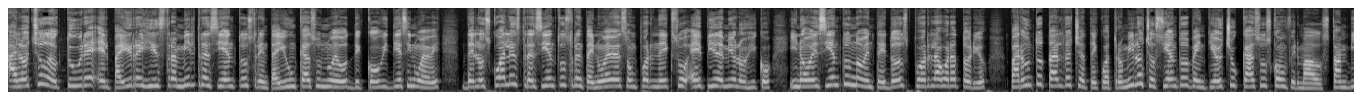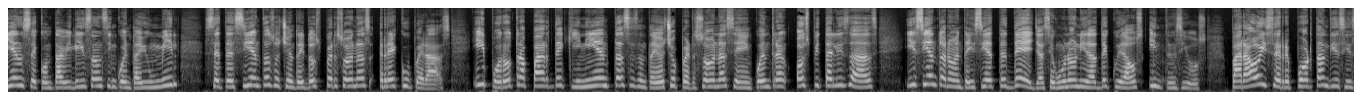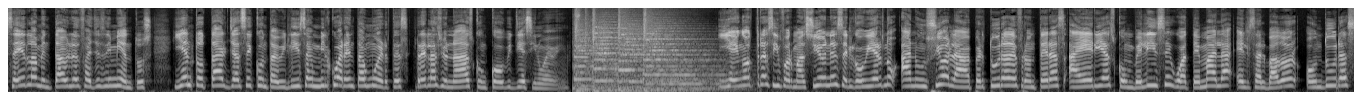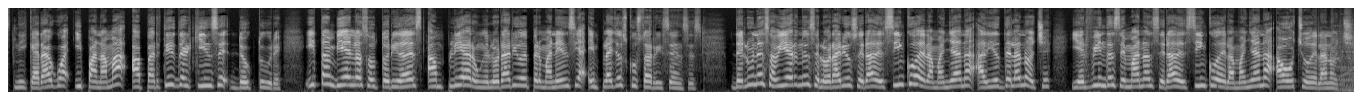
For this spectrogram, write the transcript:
Al 8 de octubre, el país registra 1.331 casos nuevos de COVID-19, de los cuales 339 son por nexo epidemiológico y 992 por laboratorio, para un total de 84.828 casos confirmados. También se contabilizan 51.782 personas recuperadas y por otra parte 568 personas se encuentran hospitalizadas y 197 de ellas en una unidad de cuidados intensivos. Para hoy se reportan 16 lamentables fallecimientos y en total ya se contabilizan 1.040 muertes relacionadas con COVID-19. Y en otras informaciones, el gobierno anunció la apertura de fronteras aéreas con Belice, Guatemala, El Salvador, Honduras, Nicaragua y Panamá a partir del 15 de octubre. Y también las autoridades ampliaron el horario de permanencia en playas costarricenses. De lunes a viernes el horario será de 5 de la mañana a 10 de la noche y el fin de semana será de 5 de la mañana a 8 de la noche.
